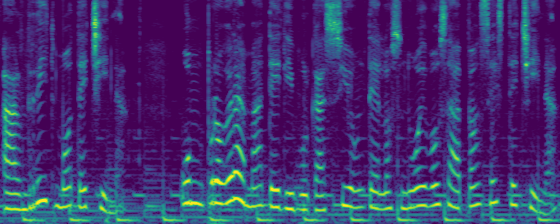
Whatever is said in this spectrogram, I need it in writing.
Al ritmo de China, un programa de divulgación de los nuevos avances de China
